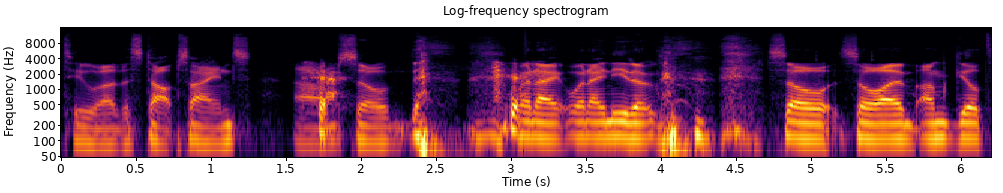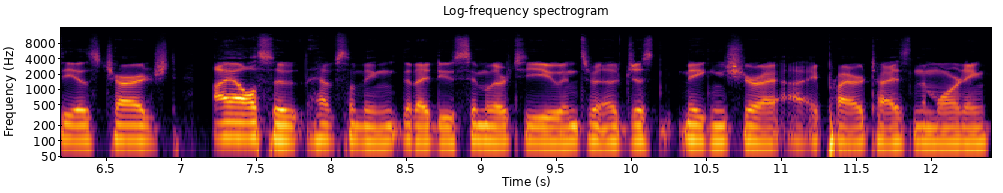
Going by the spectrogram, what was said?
to uh, the stop signs. Um, so when I when I need a, so so I'm I'm guilty as charged. I also have something that I do similar to you in terms of just making sure I, I prioritize in the morning.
